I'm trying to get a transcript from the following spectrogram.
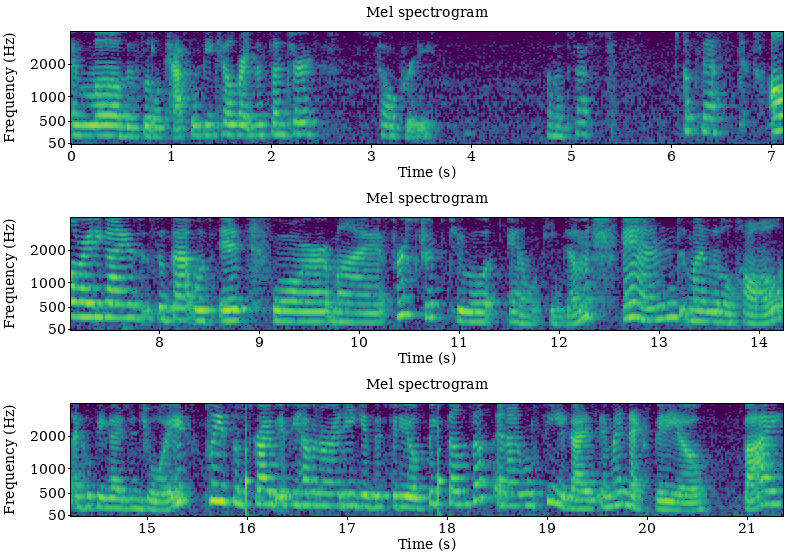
I love this little castle detail right in the center. So pretty. I'm obsessed. Obsessed. Alrighty guys, so that was it for my first trip to Animal Kingdom and my little haul. I hope you guys enjoyed. Please subscribe if you haven't already, give this video a big thumbs up, and I will see you guys in my next video. Bye!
